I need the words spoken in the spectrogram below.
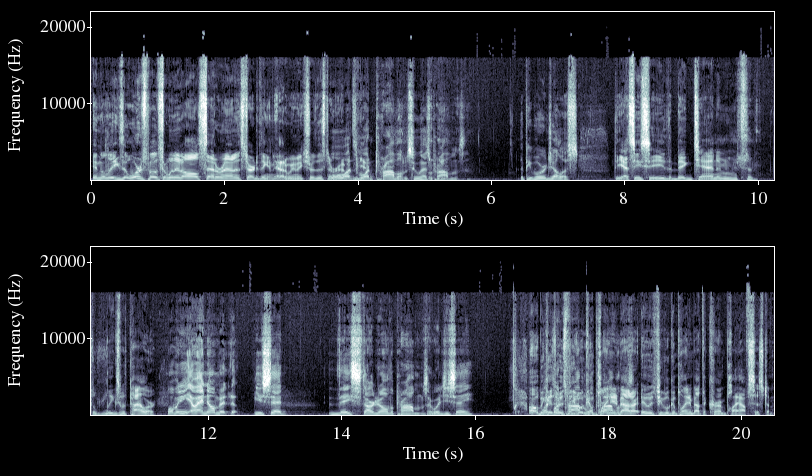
in the leagues that were supposed to win it all sat around and started thinking, how do we make sure this never Well, happens what, what problems? Who has problems? The people who are jealous. The SEC, the Big Ten, and the, the leagues with power. Well, I, mean, I know, but you said they started all the problems, or what did you say? Oh, because what it was problem- people complaining about our, it was people complaining about the current playoff system.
